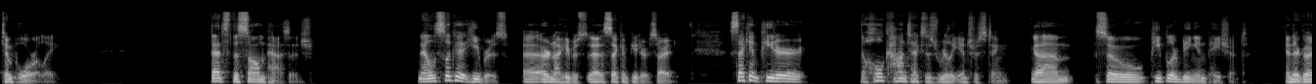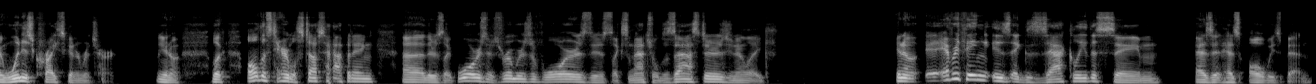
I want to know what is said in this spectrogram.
temporally. That's the Psalm passage. Now let's look at Hebrews, uh, or not Hebrews, uh, Second Peter. Sorry, Second Peter. The whole context is really interesting. Um, so people are being impatient, and they're going, "When is Christ going to return?" You know, look, all this terrible stuff's happening. Uh, there's like wars, there's rumors of wars, there's like some natural disasters. You know, like, you know, everything is exactly the same as it has always been.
